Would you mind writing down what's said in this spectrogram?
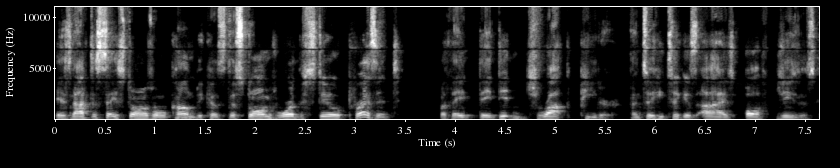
it's not to say storms won't come because the storms were still present, but they they didn't drop Peter until he took his eyes off Jesus.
